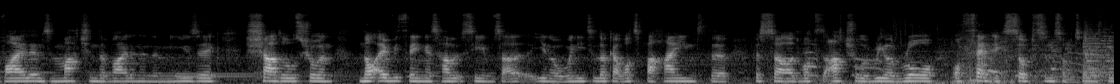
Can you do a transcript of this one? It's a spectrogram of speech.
violins matching the violin and the music, shadows showing not everything is how it seems. Uh, you know, we need to look at what's behind the facade, what's the actual, real, raw, authentic substance of Turkey.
